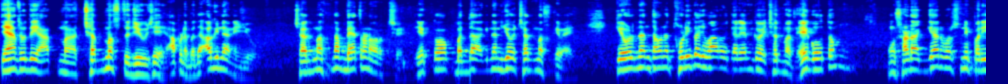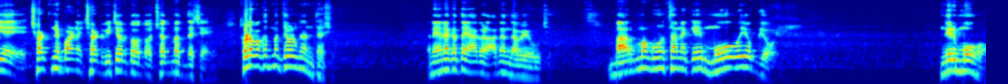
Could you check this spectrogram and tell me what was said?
ત્યાં સુધી આત્મા છદ્મસ્ત જીવ છે. આપણે બધા અજ્ઞાની જીવ. છદ્મસ્તના બે, ત્રણ અર્થ છે. એક તો બધા અજ્ઞાની જીવો છદ્મસ્ત કહેવાય. કેવળ જ્ઞાન થવાને થોડીક જ વાર હોય ત્યારે એમ કહેવાય છદ્મસ્ત. હે ગૌતમ, હું સાડા અગિયાર વર્ષની પર્યાયે, છઠને પાણે છઠ વિચારતો હતો, છદ્મસ્ત દશાએ. થોડા વખતમાં કેવળ જ્ઞાન થશે. અને એના કરતાં આગળ આનંદ આવે એવું છે. બારમા ગુણસ્થાને કે મોહ વયોગ્ય નિર્મોહ,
